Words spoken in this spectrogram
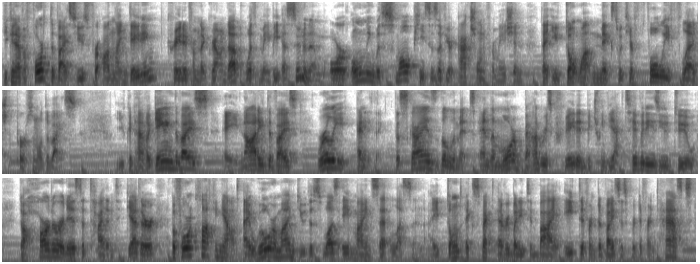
You can have a fourth device used for online dating, created from the ground up with maybe a pseudonym, or only with small pieces of your actual information that you don't want mixed with your fully fledged personal device. You can have a gaming device, a naughty device, really anything. The sky is the limit, and the more boundaries created between the activities you do, the harder it is to tie them together. Before clocking out, I will remind you this was a mindset lesson. I don't expect everybody to buy eight different devices for different tasks,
